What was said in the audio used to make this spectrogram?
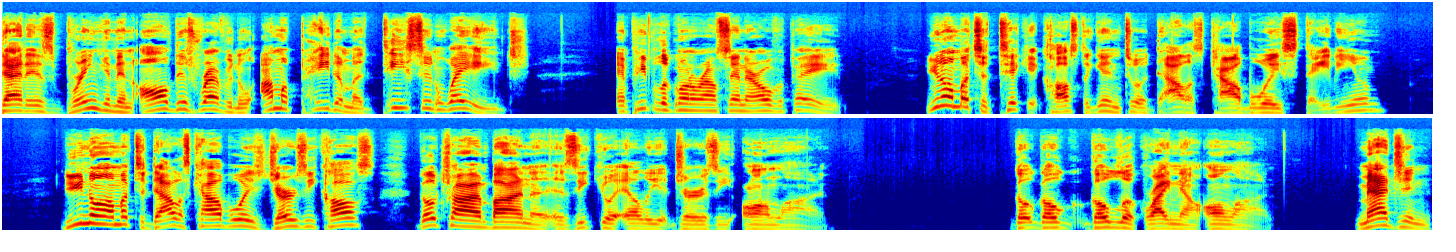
that is bringing in all this revenue, I'm gonna pay them a decent wage, and people are going around saying they're overpaid. You know how much a ticket costs to get into a Dallas Cowboys stadium? Do you know how much a Dallas Cowboys jersey costs? Go try and buy an Ezekiel Elliott jersey online. Go go go look right now online. Imagine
